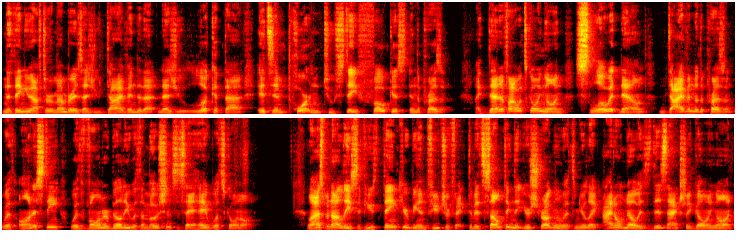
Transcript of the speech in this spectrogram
And the thing you have to remember is as you dive into that and as you look at that, it's important to stay focused in the present identify what's going on, slow it down, dive into the present with honesty, with vulnerability, with emotions to say, hey, what's going on? Last but not least, if you think you're being future faked, if it's something that you're struggling with and you're like, I don't know, is this actually going on? I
